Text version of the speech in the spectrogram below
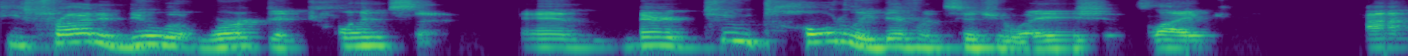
he's trying to do what worked at Clemson and they're two totally different situations. Like I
